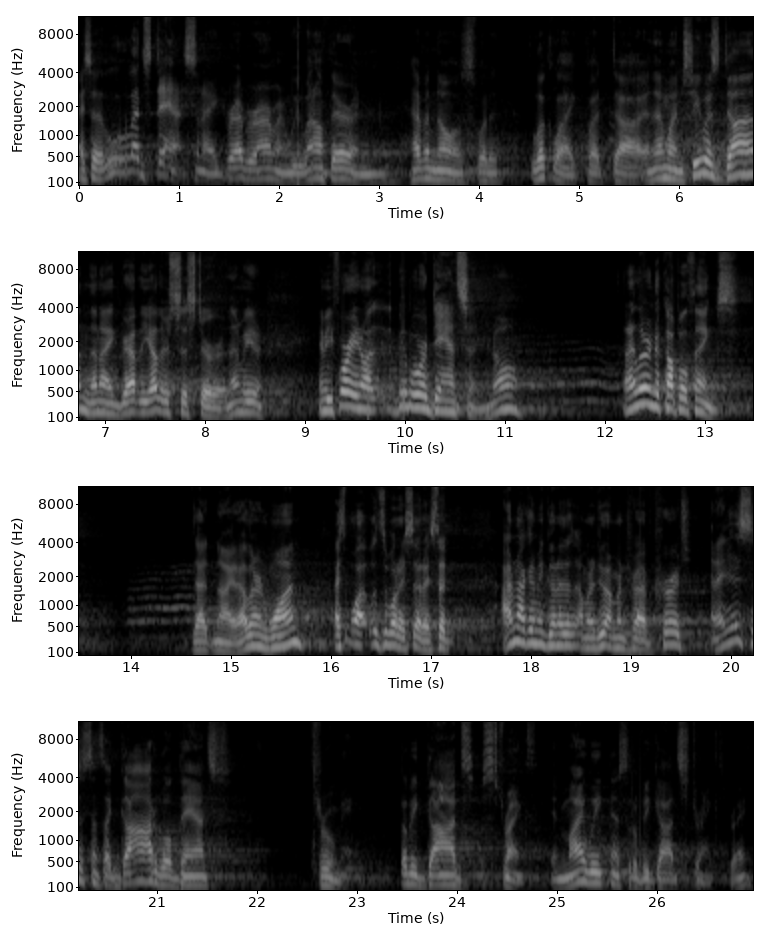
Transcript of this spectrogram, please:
I said, let's dance. And I grabbed her arm and we went out there, and heaven knows what it looked like. But, uh, and then when she was done, then I grabbed the other sister, and then we, and before you know it, people were dancing, you know? And I learned a couple things that night. I learned one, I said, well, this is what I said. I said, I'm not going to be good at this. I'm going to do it. I'm going to try to have courage. And I just sense like God will dance through me. It'll be God's strength. In my weakness, it'll be God's strength, right?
